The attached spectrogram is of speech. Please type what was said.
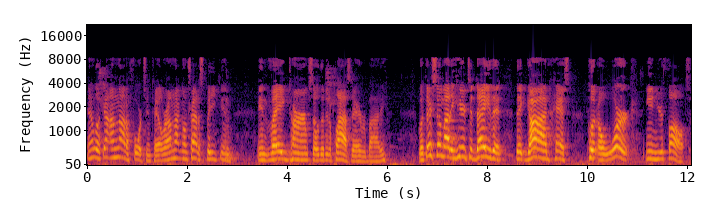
Now, look, I'm not a fortune teller. I'm not going to try to speak in, in vague terms so that it applies to everybody. But there's somebody here today that, that God has put a work in your thoughts.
